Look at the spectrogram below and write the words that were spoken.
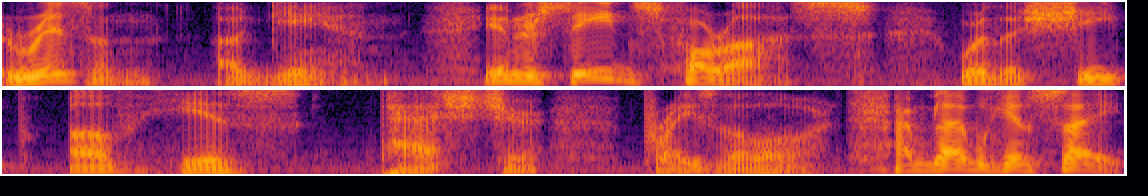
risen again intercedes for us. We're the sheep of his pasture. Praise the Lord. I'm glad we can say,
